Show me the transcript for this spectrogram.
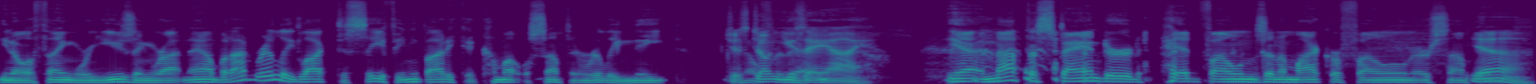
you know a thing we're using right now. But I'd really like to see if anybody could come up with something really neat. you Just know, don't use that. AI. Yeah, and not the standard headphones and a microphone or something. Yeah.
